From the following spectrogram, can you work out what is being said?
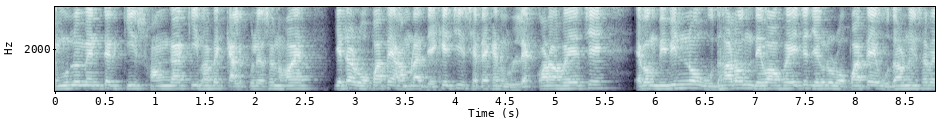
এমুলুমেন্টের কি সংজ্ঞা, কীভাবে ক্যালকুলেশন হয়, যেটা রোপাতে আমরা দেখেছি, সেটা এখানে উল্লেখ করা হয়েছে, এবং বিভিন্ন উদাহরণ দেওয়া হয়েছে, যেগুলো রোপাতে উদাহরণ হিসাবে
